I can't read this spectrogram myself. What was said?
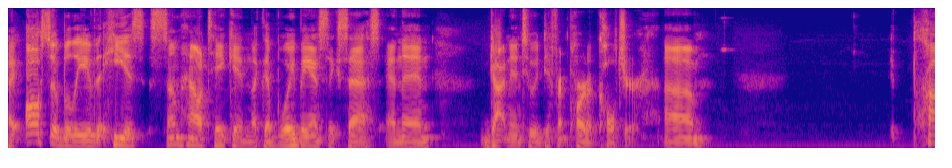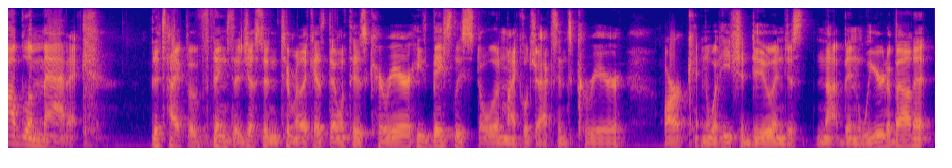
I also believe that he has somehow taken like the boy band success and then gotten into a different part of culture. Um, problematic the type of things that Justin Timberlake has done with his career. He's basically stolen Michael Jackson's career arc and what he should do and just not been weird about it.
